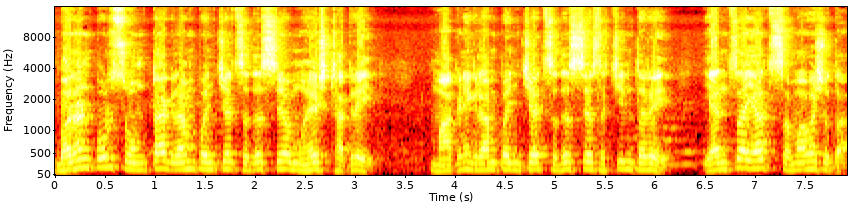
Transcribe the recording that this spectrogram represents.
भरणपूर सोमटा ग्रामपंचायत सदस्य महेश ठाकरे मागणे ग्रामपंचायत सदस्य सचिन तरे यांचा यात समावेश होता.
